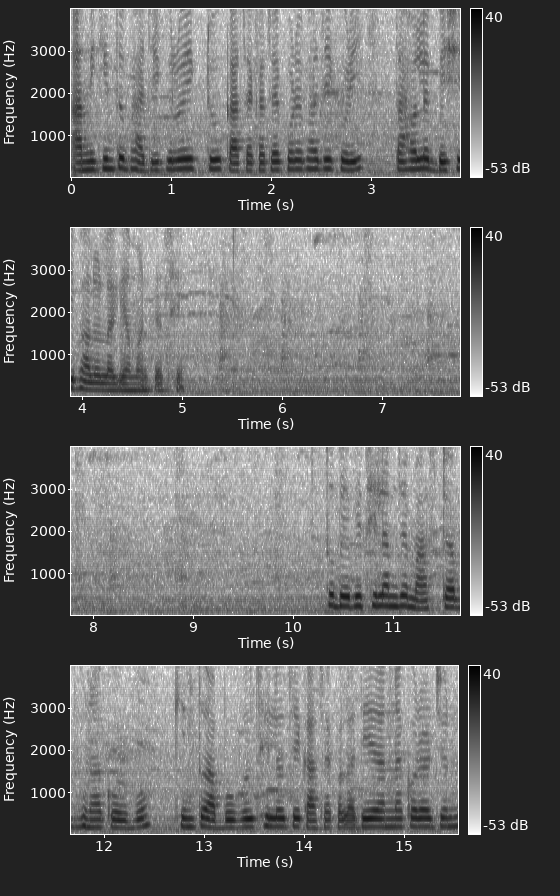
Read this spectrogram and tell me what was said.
আমি কিন্তু ভাজিগুলো একটু কাঁচা কাঁচা করে ভাজি করি, তাহলে বেশি ভালো লাগে আমার কাছে। তো ভেবেছিলাম যে মাছটা ভুনা করব। কিন্তু আব্বু বলছিল যে কাঁচা কলা দিয়ে রান্না করার জন্য,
